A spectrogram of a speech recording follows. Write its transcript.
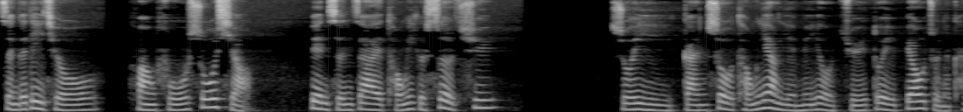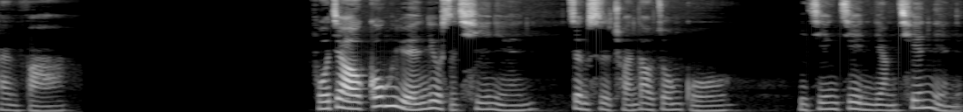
整个地球仿佛缩小，变成在同一个社区，所以感受同样也没有绝对标准的看法。佛教公元六十七年正式传到中国，已经近两千年了，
